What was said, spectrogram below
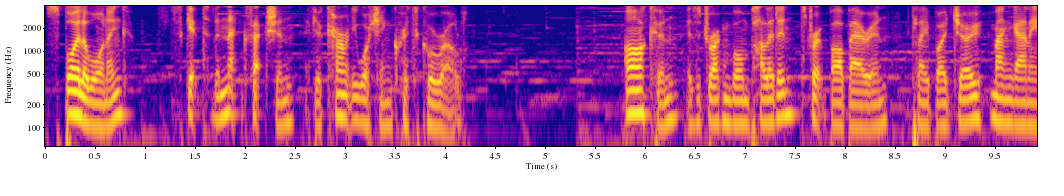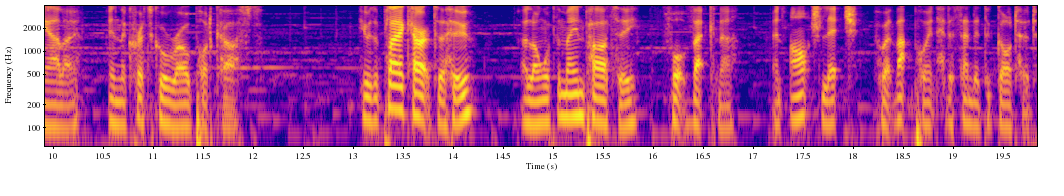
Spoiler warning, skip to the next section if you're currently watching Critical Role. Arkhan is a Dragonborn paladin stroke barbarian played by Joe Manganiello in the Critical Role podcast. He was a player character who, along with the main party, fought Vecna, an arch lich who at that point had ascended to godhood.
